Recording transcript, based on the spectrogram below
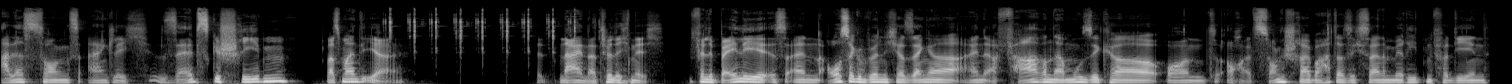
alle Songs eigentlich selbst geschrieben? Was meint ihr? Nein, natürlich nicht. Philip Bailey ist ein außergewöhnlicher Sänger, ein erfahrener Musiker und auch als Songschreiber hat er sich seine Meriten verdient.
